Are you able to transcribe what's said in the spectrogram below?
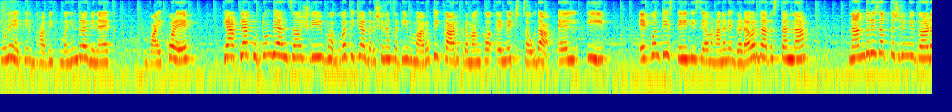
पुणे येथील भाविक महेंद्र विनायक वायकोळे हे आपल्या कुटुंबियांसह श्री भगवतीच्या दर्शनासाठी मारुती कार क्रमांक एम एच चौदा एल ई एकोणतीस तेहतीस या वाहनाने गडावर जात असताना नांदुरी सप्तशृंगी गड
